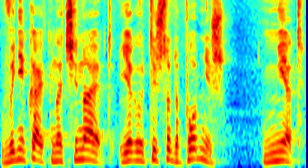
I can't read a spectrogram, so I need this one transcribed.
выникать, начинают, я говорю, ты что-то помнишь? Нет.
